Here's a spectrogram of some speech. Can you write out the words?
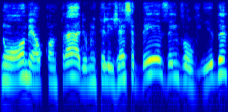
No homem, ao contrário, uma inteligência desenvolvida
